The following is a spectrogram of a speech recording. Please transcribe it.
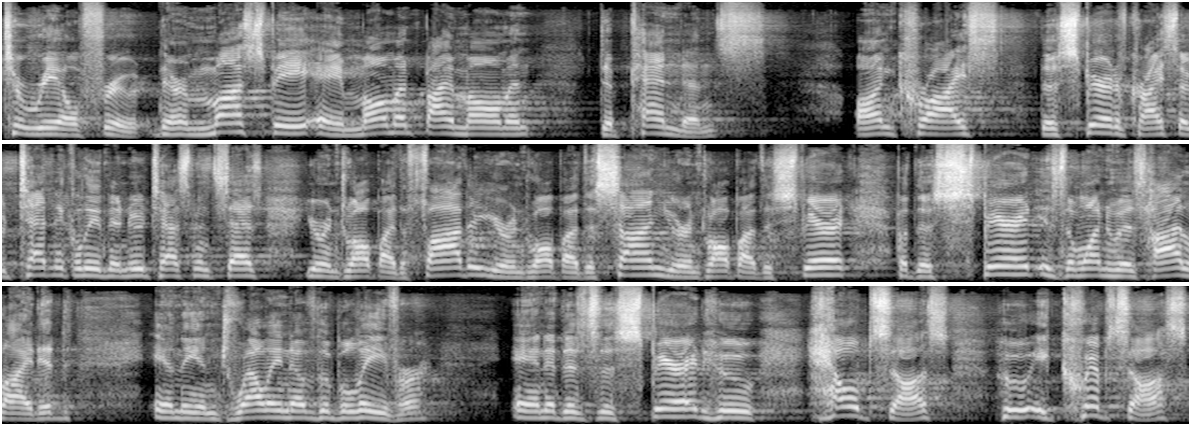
to real fruit. There must be a moment by moment dependence on Christ, the Spirit of Christ. So technically, the New Testament says you're indwelt by the Father, you're indwelt by the Son, you're indwelt by the Spirit, but the Spirit is the one who is highlighted in the indwelling of the believer and it is the Spirit who helps us, who equips us.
